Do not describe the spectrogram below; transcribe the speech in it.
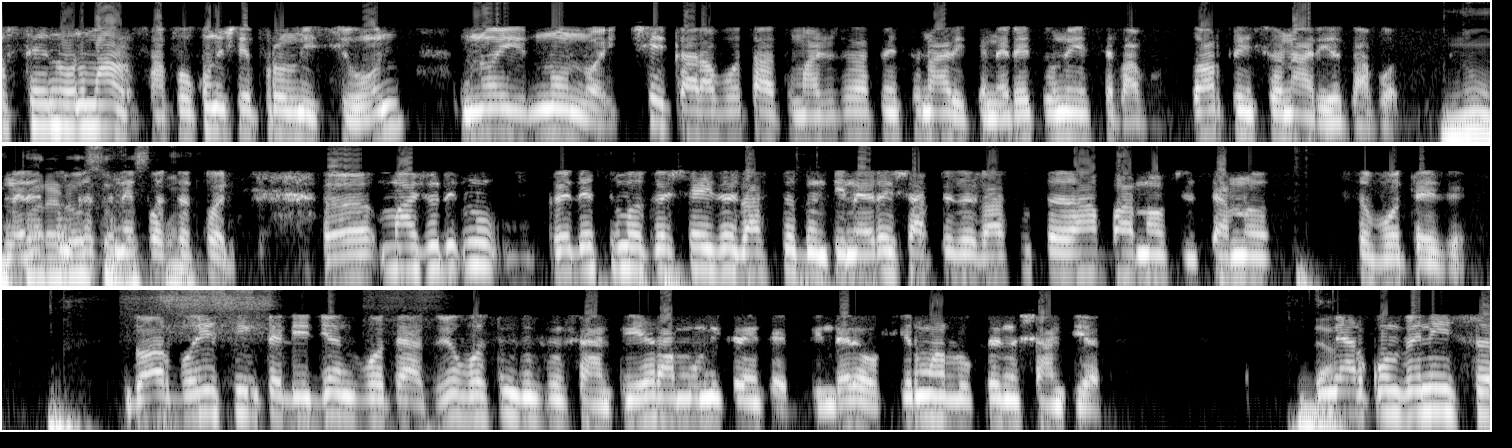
asta e normal. S-a făcut niște promisiuni, noi, nu noi, cei care au votat, majoritatea pensionarii, tineretul nu este la vot, doar pensionarii este la vot. Nu, pare rău să nepăsători. Uh, majorit, nu, credeți-mă că 60% din tineri, 70% abar n-au ce înseamnă să voteze. Doar băieți inteligent votează. Eu vă sunt într-un șantier, am o mică întreprindere, o firmă, lucrez în șantier. Da. Mi-ar conveni să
